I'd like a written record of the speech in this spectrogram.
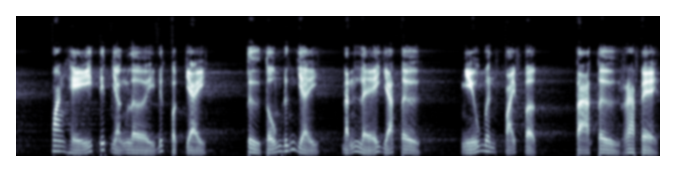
hoan hỷ tiếp nhận lời đức phật dạy. Từ tốn đứng dậy, đảnh lễ giả từ nhiễu bên phải phật tạ từ ra về.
